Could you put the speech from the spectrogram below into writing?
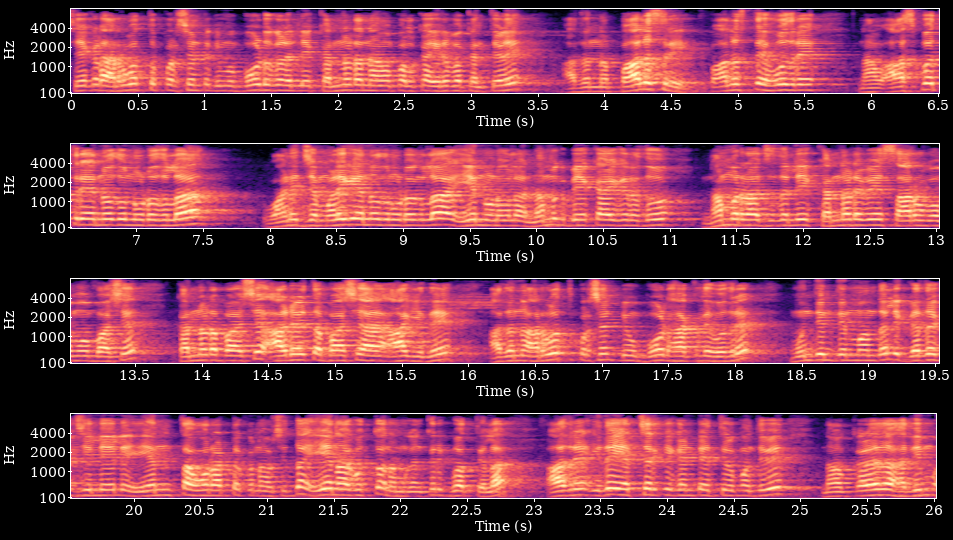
ಶೇಕಡ ಅರವತ್ತು ಪರ್ಸೆಂಟ್ ನಿಮ್ಮ ಬೋರ್ಡುಗಳಲ್ಲಿ ಕನ್ನಡ ನಾಮಫಲಕ ಇರಬೇಕಂತೇಳಿ. ಅದನ್ನು ಪಾಲಿಸ್ರಿ. ಪಾಲಿಸದೆ ಹೋದರೆ ನಾವು ಆಸ್ಪತ್ರೆ ಅನ್ನೋದು ನೋಡೋದಿಲ್ಲ. ವಾಣಿಜ್ಯ ಮಳಿಗೆ ಅನ್ನೋದು ನೋಡೋಂಗಿಲ್ಲ, ಏನು ನೋಡೋಂಗಿಲ್ಲ. ನಮಗೆ ಬೇಕಾಗಿರೋದು ನಮ್ಮ ರಾಜ್ಯದಲ್ಲಿ ಕನ್ನಡವೇ ಸಾರ್ವಭೌಮ ಭಾಷೆ, ಕನ್ನಡ ಭಾಷೆ, ಆಡಳಿತ ಭಾಷೆ ಆಗಿದೆ. ಅದನ್ನು ಅರವತ್ತು ಪರ್ಸೆಂಟ್ ನೀವು ಬೋರ್ಡ್ ಹಾಕದೆ ಹೋದರೆ ಮುಂದಿನ ದಿನಮಾನದಲ್ಲಿ ಗದಗ ಜಿಲ್ಲೆಯಲ್ಲಿ ಎಂಥ ಹೋರಾಟಕ್ಕೂ ನಾವು ಸಿದ್ಧ ಏನಾಗುತ್ತೋ ನಮ್ಗೆ ಅಂಕರಿಗೆ ಗೊತ್ತಿಲ್ಲ. ಆದರೆ ಇದೇ ಎಚ್ಚರಿಕೆ ಗಂಟೆ ಅಂತ ತಿಳ್ಕೊತೀವಿ. ನಾವು ಕಳೆದ ಹದಿಮೂ,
